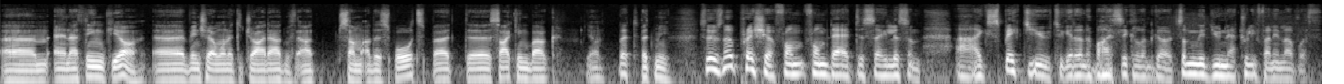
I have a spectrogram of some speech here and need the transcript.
Um, and I think, yeah, uh, eventually I wanted to try it out without some other sports, but uh, cycling bug, yeah, but but me. So there's no pressure from from dad to say, listen, uh, I expect you to get on a bicycle and go. It's something that you naturally fell in love with.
